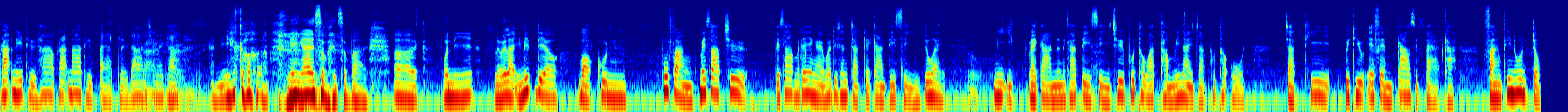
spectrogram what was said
พระนี้ถือห้าพระหน้าถือแปดเลยได้ใช่ไหมคะ อันนี้ก็ง่ายๆ สบายๆ วันนี้เหลือเวลาอีกนิดเดียวบอกคุณผู้ฟังไม่ทราบชื่อ ไปทราบมาได้ยังไงว่าดิฉันจัดรายการตีสี่ด้วย มีอีกรายการนึงนะคะ ตีสี่ชื่อพุทธวัตรธรรมวินัยจากพุทธโอษจัดที่วิทยุ FM 98 ค่ะ ฟังที่นู่นจบ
